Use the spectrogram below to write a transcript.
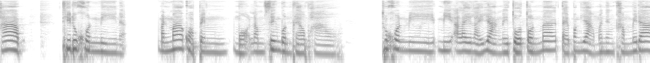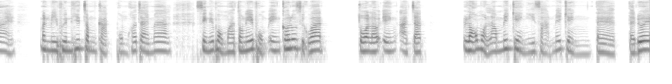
ภาพ ที่ทุกคนมีเนี่ยมันมากกว่าเป็นหมอลำซิ่งบนแพรวพราวทุกคนมีมีอะไรหลายอย่างในตัวตนมาก แต่บางอย่างมันยังทำไม่ได้ มันมีพื้นที่จำกัดผมเข้าใจมาก สิ่งที่ผมมาตรงนี้ผมเองก็รู้สึกว่าตัวเราเองอาจจะร้องหมอลำไม่เก่งอีสานไม่เก่ง แต่แต่ด้วย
